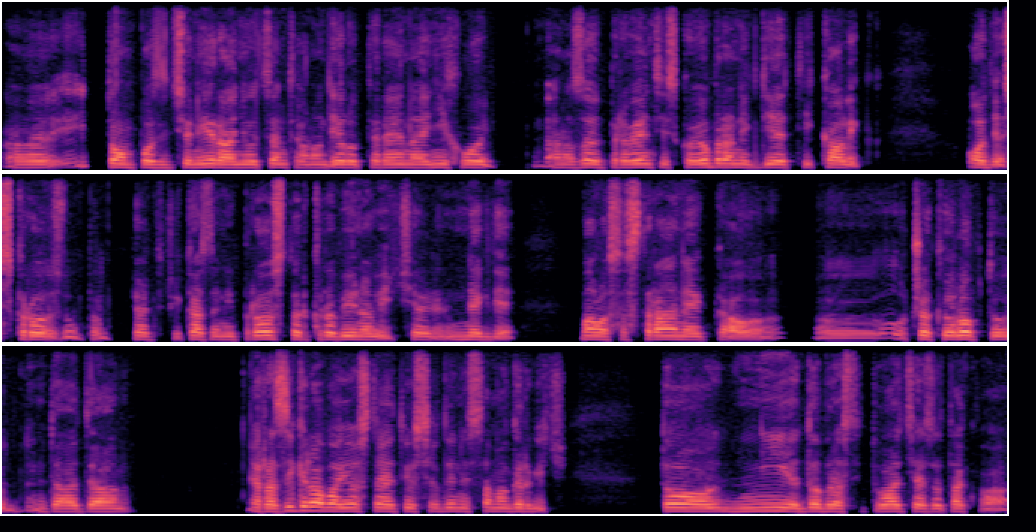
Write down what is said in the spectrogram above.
e, i tom pozicioniranju u centralnom dijelu terena i njihovoj, da nazovi prevencijskoj obrani gdje ti Kalik ode skroz u pr- praktički kazneni prostor, Krovinović je negdje malo sa strane kao očekuje loptu da, da razigrava i ostaje ti u sredini samo Grgić. To nije dobra situacija za takva,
